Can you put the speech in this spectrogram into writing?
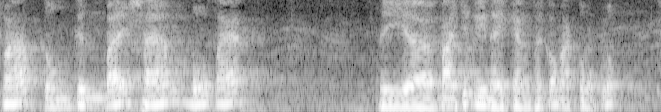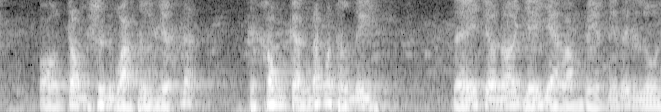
pháp tụng kinh bái sám bố tát thì uh, ba chiếc y này cần phải có mặt cùng một lúc còn trong sinh hoạt thường nhật đó, thì không cần đắp quá thượng y để cho nó dễ dàng làm việc đi tới đi lui.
